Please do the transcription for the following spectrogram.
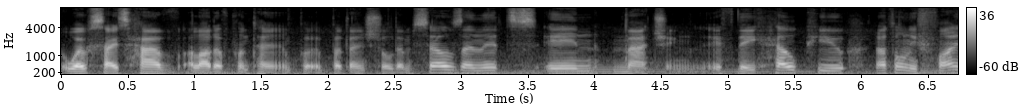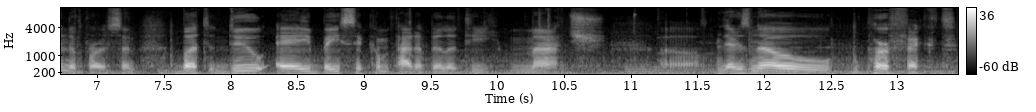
websites have a lot of poten potential themselves, and it's in matching. If they help you not only find a person, but do a basic compatibility match uh, there's no perfect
